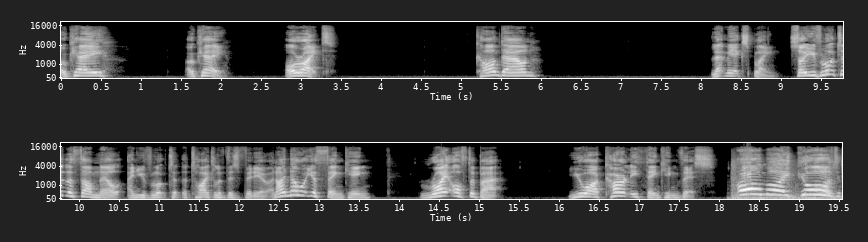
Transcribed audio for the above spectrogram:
Okay. Okay. Alright. Calm down. Let me explain. So you've looked at the thumbnail and you've looked at the title of this video, and I know what you're thinking. Right off the bat, you are currently thinking this. Oh my god!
